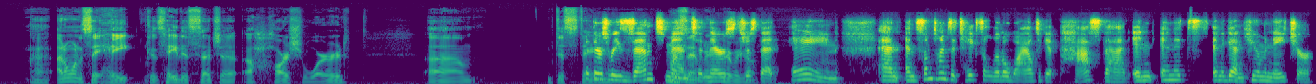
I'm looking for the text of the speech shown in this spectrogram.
I don't want to say hate because hate is such a, a harsh word. Um, disdain. but there's resentment, Resentment, and there's we just that pain. And and sometimes it takes a little while to get past that. And and it's and again human nature.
